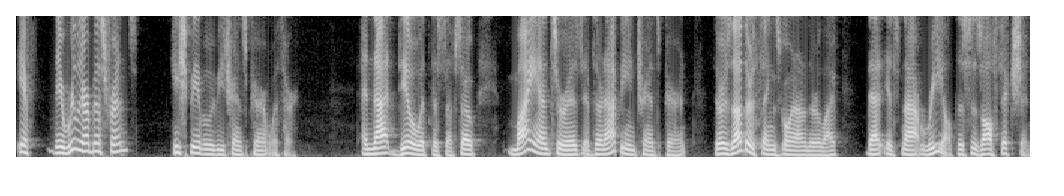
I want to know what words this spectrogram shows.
if they really are best friends, he should be able to be transparent with her and not deal with this stuff. So my answer is if they're not being transparent, there's other things going on in their life that it's not real. This is all fiction.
